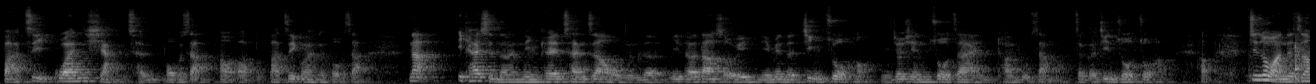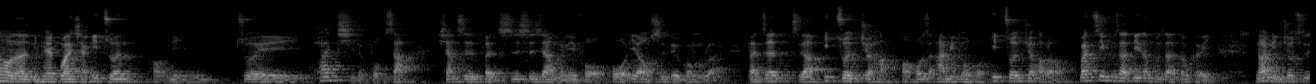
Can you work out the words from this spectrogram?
把自己观想成佛菩萨，好，把把自己观想成佛菩萨。那一开始呢，您可以参照我们的银河大手印里面的静坐，哈，你就先坐在团谱上嘛，整个静坐坐好。好，静坐完了之后呢，你可以观想一尊，好，您最欢喜的佛菩萨，像是本师释迦牟尼佛或药师流光如来。反正只要一尊就好，哦，或者阿弥陀佛一尊就好了，观世音菩萨、地藏菩萨都可以。然后你就是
